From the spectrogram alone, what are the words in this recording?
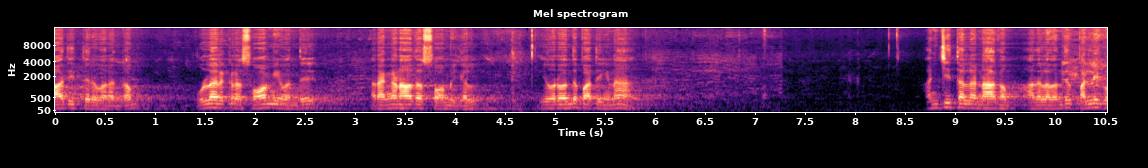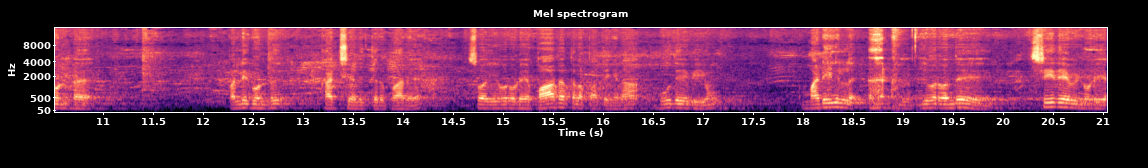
ஆதி திருவரங்கம். உள்ளே இருக்கிற சுவாமி வந்து ரங்கநாத சுவாமிகள். இவர் வந்து பார்த்திங்கன்னா அஞ்சித்தல நாகம் அதில் வந்து பள்ளி கொண்ட பள்ளி கொண்டு காட்சி அளித்திருப்பார். ஸோ இவருடைய பாதத்தில் பார்த்திங்கன்னா பூதேவியும் மடியில் இவர் வந்து ஸ்ரீதேவியினுடைய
